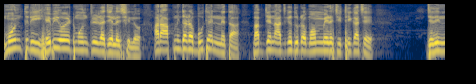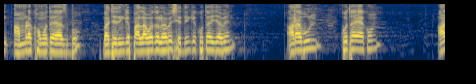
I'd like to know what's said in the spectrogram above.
মন্ত্রী হেভিওয়েট মন্ত্রীরা জেলে ছিল। আর আপনি তো একটা বুথের নেতা। ভাবছেন আজকে দুটো বম মেরেছি, ঠিক আছে। যেদিন আমরা ক্ষমতায় আসব বা যেদিনকে পালা বদল হবে, সেদিনকে কোথায় যাবেন? আরাবুল, কোথায় এখন? আর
